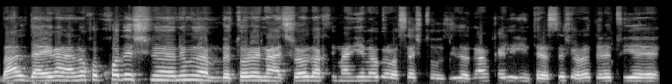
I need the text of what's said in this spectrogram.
بله دقیقا. الان خب خودش نمی‌دونم به طور نچرال وقتی من یه مقدار واسهش توضیح دادم خیلی اینترسته شده داره توی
